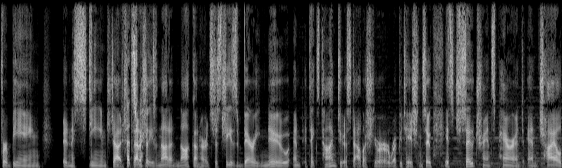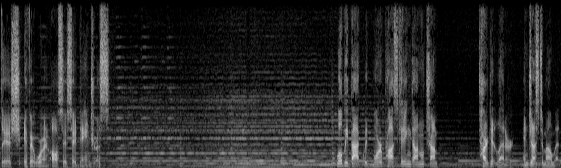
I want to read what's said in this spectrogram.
for being an esteemed judge. That's that actually right. is not a knock on her. It's just she's very new and it takes time to establish your reputation. So it's so transparent and childish if it weren't also so dangerous. We'll be back with more prosecuting Donald Trump target letter in just a moment.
